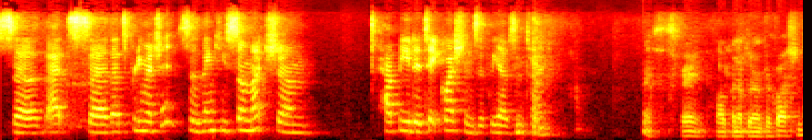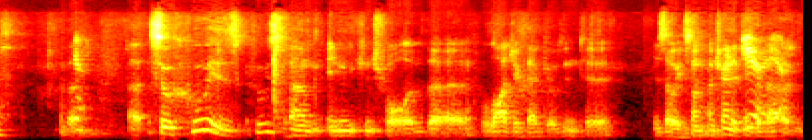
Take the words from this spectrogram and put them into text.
So that's uh, that's pretty much it. So thank you so much. Um, happy to take questions if we have some time. Yes, that's great. I'll Open up the room for questions. Yeah. Uh, so who is who's um, in control of the logic that goes into Zoe? So I'm, I'm trying to think Yeah, about yeah.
